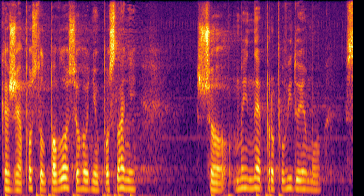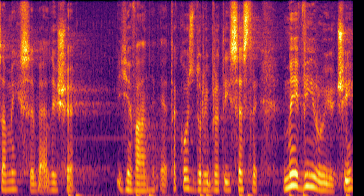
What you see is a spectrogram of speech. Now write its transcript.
Каже апостол Павло сьогодні в посланні, що ми не проповідуємо самих себе, лише Євангелія. Так ось, дорогі брати і сестри, ми віруючи,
